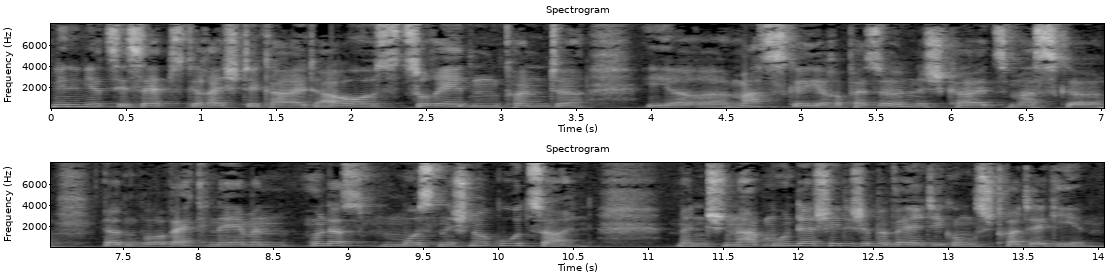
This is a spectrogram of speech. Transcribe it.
Ihnen jetzt die Selbstgerechtigkeit auszureden könnte, ihre Maske, ihre Persönlichkeitsmaske irgendwo wegnehmen und das muss nicht nur gut sein. Menschen haben unterschiedliche Bewältigungsstrategien.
